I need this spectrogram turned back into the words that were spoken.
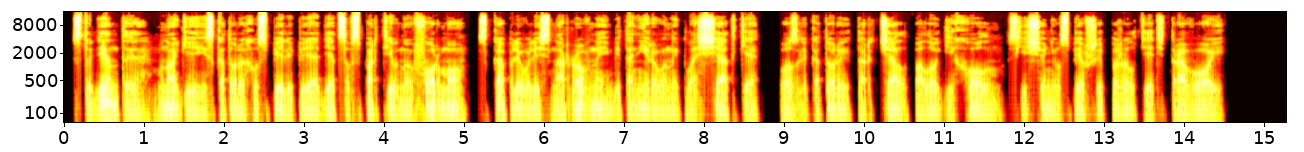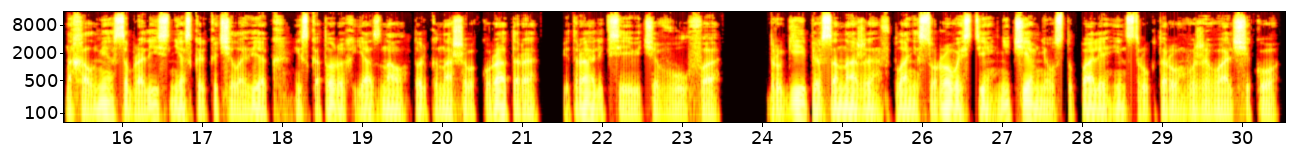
Студенты, многие из которых успели переодеться в спортивную форму, скапливались на ровной бетонированной площадке, возле которой торчал пологий холм с еще не успевшей пожелтеть травой. На холме собрались несколько человек, из которых я знал только нашего куратора Петра Алексеевича Вулфа. Другие персонажи в плане суровости ничем не уступали инструктору-выживальщику.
